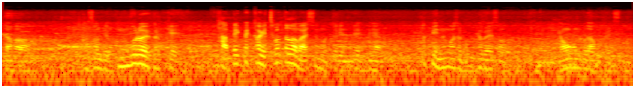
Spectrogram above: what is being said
있다가 갔었는데 공부를 그렇게 다 빽빽하게 찍었다고 말씀 못 드리는데 그냥 학교 있는 것을 목표로 해서 영어 공부도 하고 그랬습니다.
